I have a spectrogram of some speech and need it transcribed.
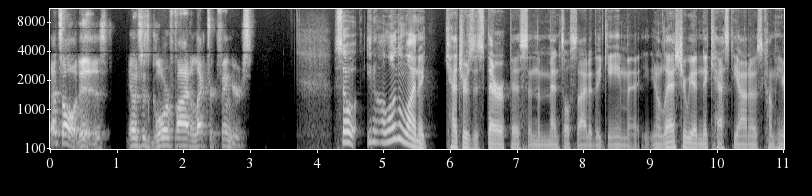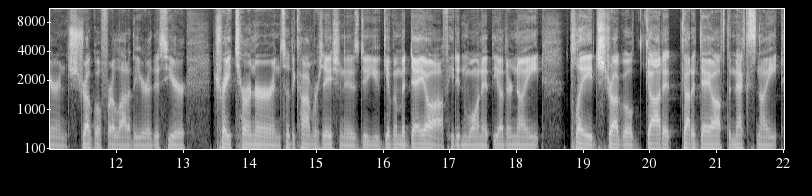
That's all it is. You know, it's just glorified electric fingers. So, you know, along the line of catchers as therapists and the mental side of the game, uh, you know, last year we had Nick Castellanos come here and struggle for a lot of the year. This year, Trea Turner. And so the conversation is do you give him a day off? He didn't want it the other night, played, struggled, got it, got a day off the next night.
